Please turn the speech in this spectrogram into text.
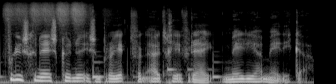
Voedingsgeneeskunde is een project van uitgeverij Media Medica.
